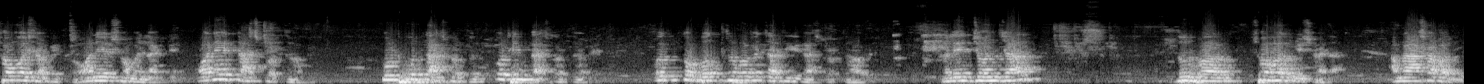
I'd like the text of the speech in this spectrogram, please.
সময় সাপেক্ষ, অনেক সময় লাগবে। অনেক কাজ করতে হবে। কঠোর কাজ করতে হবে, কঠিন কাজ করতে হবে। ঐক্যবদ্ধভাবে জাতিকে কাজ করতে হবে। তাহলে জঞ্জাল দূর হওয়ার সহজ বিষয় না। আমরা আশাবাদী।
